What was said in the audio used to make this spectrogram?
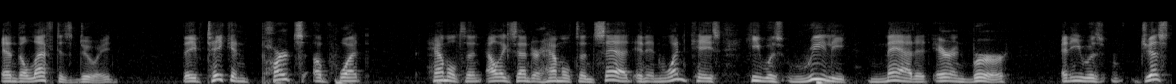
and the left is doing, they've taken parts of what Hamilton, Alexander Hamilton said, and in one case he was really mad at Aaron Burr, and he was just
